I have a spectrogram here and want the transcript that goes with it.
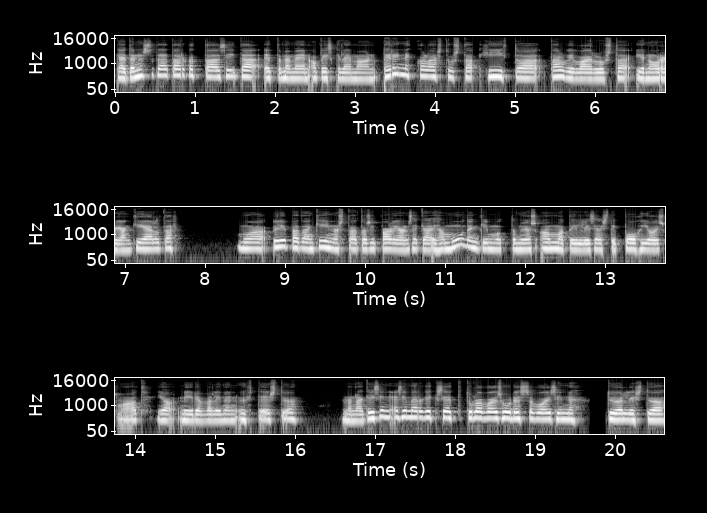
Käytännössä tämä tarkoittaa sitä, että mä menen opiskelemaan perinnekalastusta, hiihtoa, talvivaellusta ja norjan kieltä. Mua ylipäätään kiinnostaa tosi paljon sekä ihan muutenkin, mutta myös ammatillisesti Pohjoismaat ja niiden välinen yhteistyö. Mä näkisin esimerkiksi, että tulevaisuudessa voisin työllistyä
